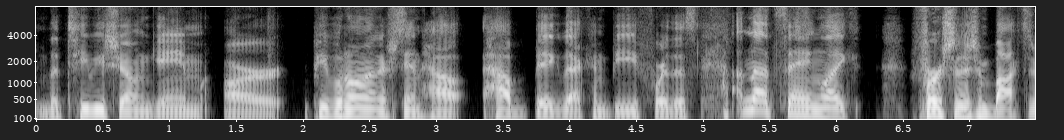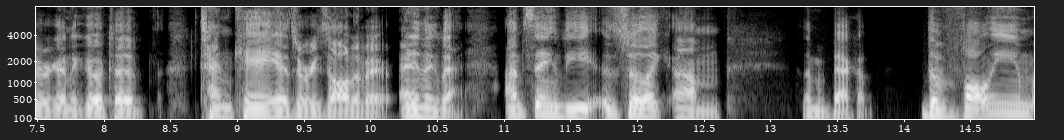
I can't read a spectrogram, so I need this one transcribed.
The TV show and game are people don't understand how how big that can be for this. I'm not saying like first edition boxes are going to go to 10k as a result of it or anything like that. I'm saying the so like um let me back up. The volume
